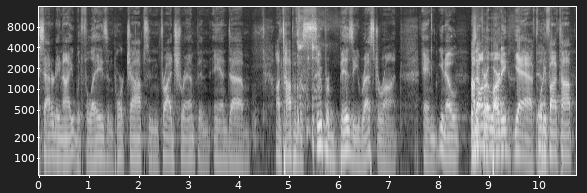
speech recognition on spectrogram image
Saturday night with fillets and pork chops and fried shrimp and and um, on top of a super busy restaurant. And you know, Was I'm that on for the a party? line- Yeah, forty five top.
